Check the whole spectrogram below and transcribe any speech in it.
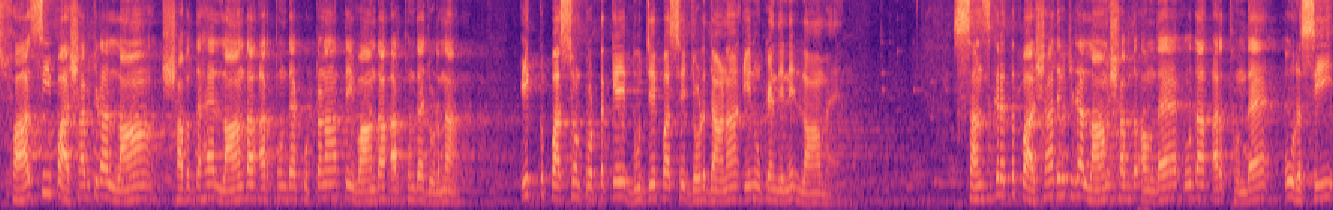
ਫਾਰਸੀ ਭਾਸ਼ਾ ਵਿੱਚ ਜਿਹੜਾ ਲਾਂ ਸ਼ਬਦ ਹੈ, ਲਾਂ ਦਾ ਅਰਥ ਹੁੰਦਾ ਟੁੱਟਣਾ ਤੇ ਵਾਂ ਦਾ ਅਰਥ ਹੁੰਦਾ ਜੁੜਨਾ। ਇੱਕ ਪਾਸਿਓਂ ਟੁੱਟ ਕੇ ਦੂਜੇ ਪਾਸੇ ਜੁੜ ਜਾਣਾ, ਇਹਨੂੰ ਕਹਿੰਦੇ ਨੇ ਲਾਮ ਹੈ। ਸੰਸਕ੍ਰਿਤ ਭਾਸ਼ਾ ਦੇ ਵਿੱਚ ਜਿਹੜਾ ਲਾਮ ਸ਼ਬਦ ਆਉਂਦਾ ਹੈ, ਉਹਦਾ ਅਰਥ ਹੁੰਦਾ ਹੈ ਉਹ ਰੱਸੀ,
